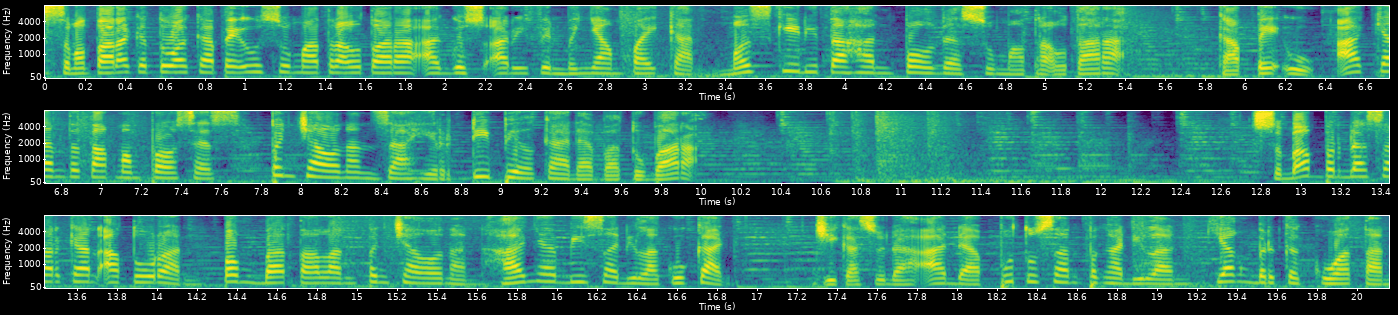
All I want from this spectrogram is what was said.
Sementara Ketua KPU Sumatera Utara Agus Arifin menyampaikan meski ditahan Polda Sumatera Utara, KPU akan tetap memproses pencalonan Zahir di Pilkada Batubara. Sebab berdasarkan aturan, pembatalan pencalonan hanya bisa dilakukan jika sudah ada putusan pengadilan yang berkekuatan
